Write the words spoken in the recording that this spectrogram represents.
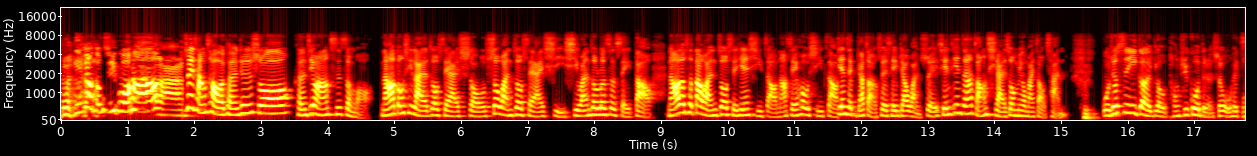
你没有同居过哈？最常吵的可能就是说，可能今天晚上吃什么？然后东西来了之后谁来收？收完之后谁来洗？洗完之后垃圾谁倒？然后垃圾倒完之后谁先洗澡？然后谁后洗澡？今天谁比较早睡？谁比较晚睡？前几天早上早上起来的时候没有买早餐。我就是一个有同居过的人，所以我会知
